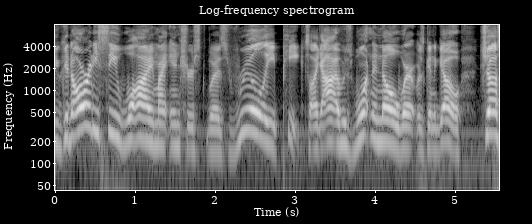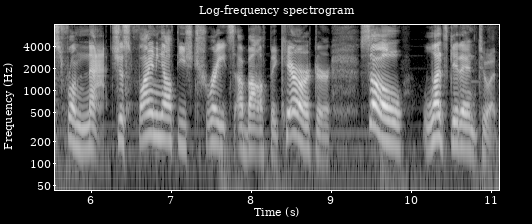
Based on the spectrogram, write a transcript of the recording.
you can already see why my interest was really piqued. Like, I was wanting to know where it was going to go just from that, just finding out these traits about the character. So, let's get into it.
